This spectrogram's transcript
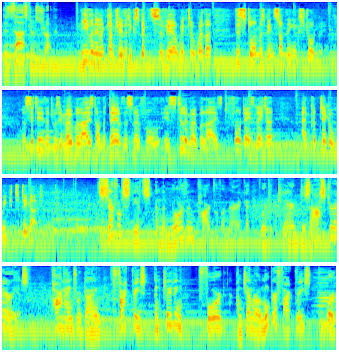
disaster struck. Even in a country that expects severe winter weather, this storm has been something extraordinary. A city that was immobilized on the day of the snowfall is still immobilized four days later and could take a week to dig out. Several states in the northern part of America were declared disaster areas. Power lines were down, factories, including Ford and General Motor factories, were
